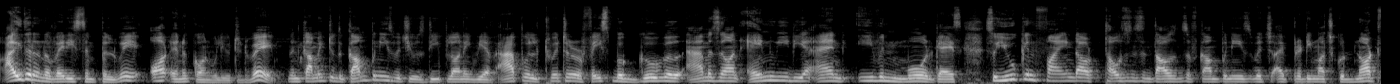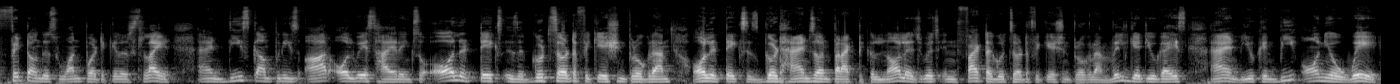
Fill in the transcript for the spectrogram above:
either in a very simple way or in a convoluted way. Then, coming to the companies which use deep learning, we have Apple, Twitter, Facebook, Google, Amazon, Nvidia, and even more, guys. So, you can find out thousands and thousands of companies which I pretty much could not fit on this one particular slide and these companies are always hiring so all it takes is a good certification program all it takes is good hands-on practical knowledge which in fact a good certification program will get you guys and you can be on your way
